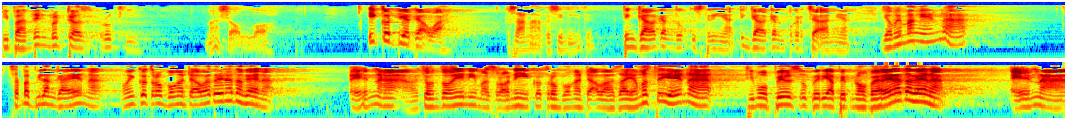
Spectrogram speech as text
dibanting bedos, rugi. Masya Allah. Ikut dia dakwah ke sana ke sini itu. Tinggalkan untuk istrinya, tinggalkan pekerjaannya. Ya memang enak. Siapa bilang enggak enak? Mau ikut rombongan dakwah itu enak atau enggak enak? Enak. Contoh ini Mas Roni ikut rombongan dakwah saya, mesti enak. Di mobil supir Habib Novel, enak atau enggak enak? Enak.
